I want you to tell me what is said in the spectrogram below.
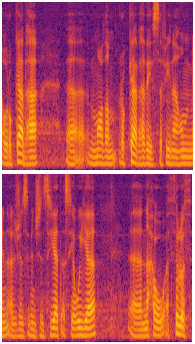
أو ركابها آه، معظم ركاب هذه السفينة هم من الجنس من جنسيات أسيوية آه، نحو الثلث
